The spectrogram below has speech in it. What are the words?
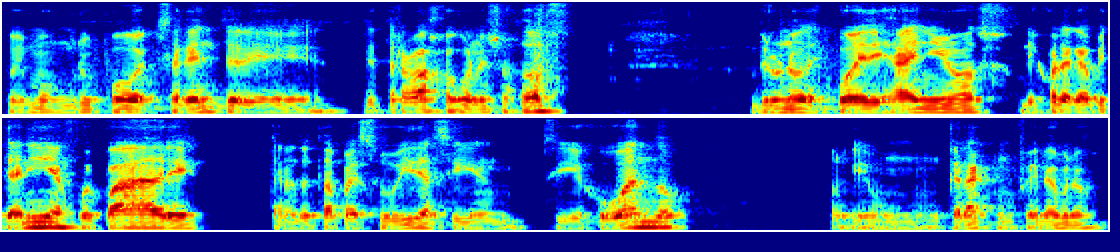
Tuvimos un grupo excelente de, trabajo con ellos dos. Bruno después de 10 años dejó la capitanía, fue padre, está en otra etapa de su vida, sigue, sigue jugando, porque es un crack, un fenómeno,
